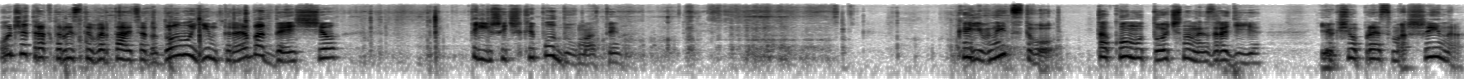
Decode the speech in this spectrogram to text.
Отже, трактористи вертаються додому, їм треба дещо трішечки подумати. Керівництво такому точно не зрадіє, якщо прес-машина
